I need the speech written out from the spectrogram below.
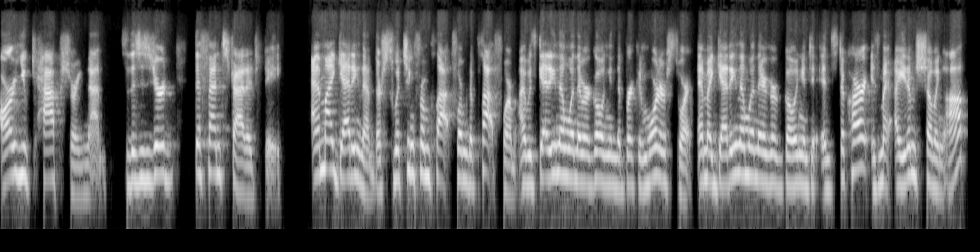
Are you capturing them? So this is your defense strategy. Am I getting them? They're switching from platform to platform. I was getting them when they were going in the brick and mortar store. Am I getting them when they were going into Instacart? Is my item showing up?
